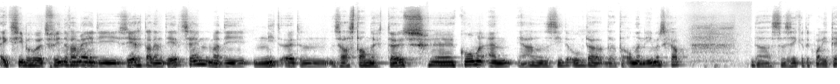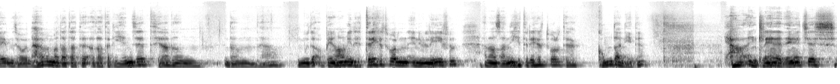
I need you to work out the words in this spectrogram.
ik zie bijvoorbeeld vrienden van mij die zeer getalenteerd zijn, maar die niet uit een zelfstandig thuis eh, komen. En ja, dan zie je ook dat, dat, dat ondernemerschap dat ze zeker de kwaliteiten zouden hebben, maar dat dat, dat er niet in zit, ja, dan, dan ja, moet dat op een of andere manier getriggerd worden in je leven. En als dat niet getriggerd wordt, ja, komt dat niet. Hè. Ja, in kleine dingetjes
